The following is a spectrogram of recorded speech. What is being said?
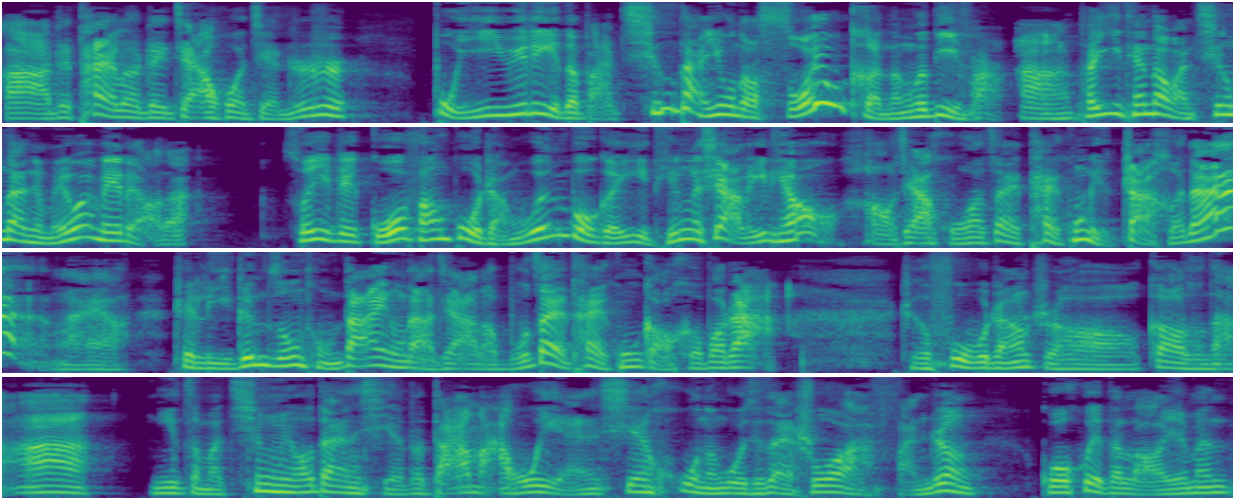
啊！这泰勒这家伙简直是不遗余力的把氢弹用到所有可能的地方啊！他一天到晚氢弹就没完没了的。所以这国防部长温伯格一听了吓了一跳，好家伙，在太空里炸核弹！哎呀，这里根总统答应大家了，不在太空搞核爆炸。这个副部长只好告诉他啊，你怎么轻描淡写的打马虎眼，先糊弄过去再说啊！反正国会的老爷们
